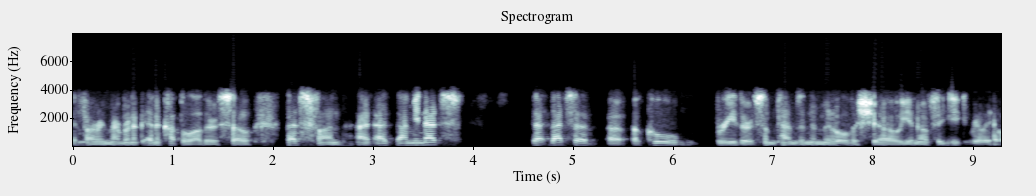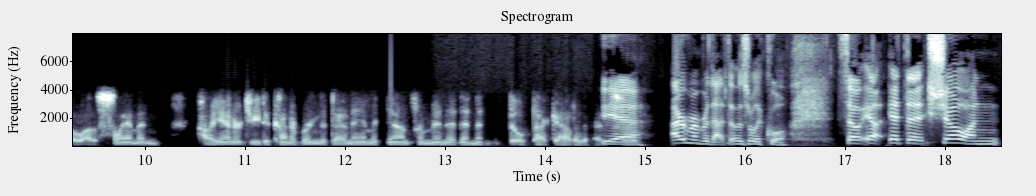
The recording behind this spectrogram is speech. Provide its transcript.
if I remember and a, and a couple others. So that's fun. I, I, I mean that's that that's a, a, a cool breather sometimes in the middle of a show. You know, if you really have a lot of slamming high energy to kind of bring the dynamic down for a minute and then build back out of that. Yeah. So, I remember that. That was really cool. So uh, at the show on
